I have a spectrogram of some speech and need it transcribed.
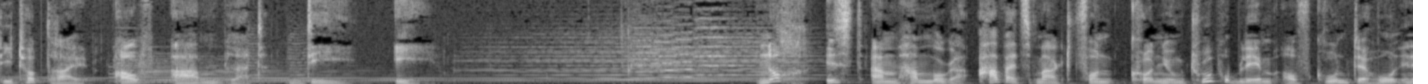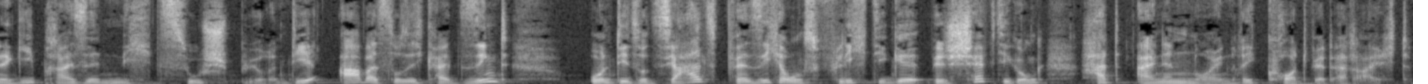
die Top 3 auf abendblatt.de. Noch ist am Hamburger Arbeitsmarkt von Konjunkturproblemen aufgrund der hohen Energiepreise nichts zu spüren. Die Arbeitslosigkeit sinkt und die sozialversicherungspflichtige Beschäftigung hat einen neuen Rekordwert erreicht.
